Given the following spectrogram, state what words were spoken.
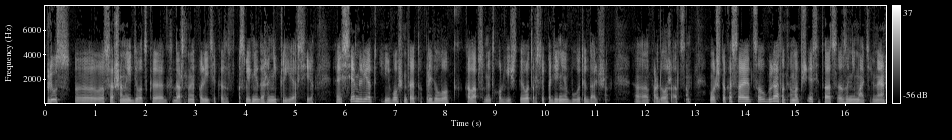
Плюс э, совершенно идиотская государственная политика в последние даже не три, а все семь лет. И, в общем-то, это привело к коллапсу металлургической отрасли, падение будет и дальше продолжаться. Вот. Что касается угля, то там вообще ситуация занимательная.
